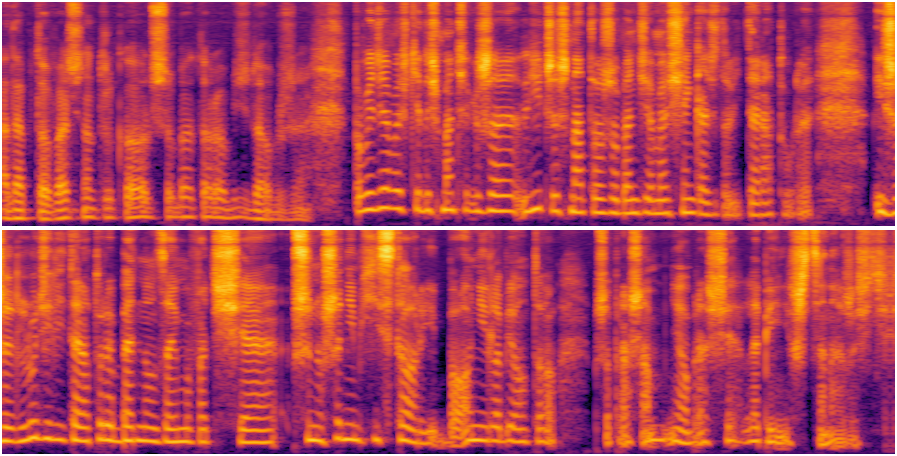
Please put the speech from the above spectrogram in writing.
adaptować, no tylko trzeba to robić dobrze. Powiedziałeś kiedyś, Maciek, że liczysz na to, że będziemy sięgać do literatury i że ludzie literatury będą zajmować się przynoszeniem historii, bo oni robią to, przepraszam, nie obraź się, lepiej niż scenarzyści.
